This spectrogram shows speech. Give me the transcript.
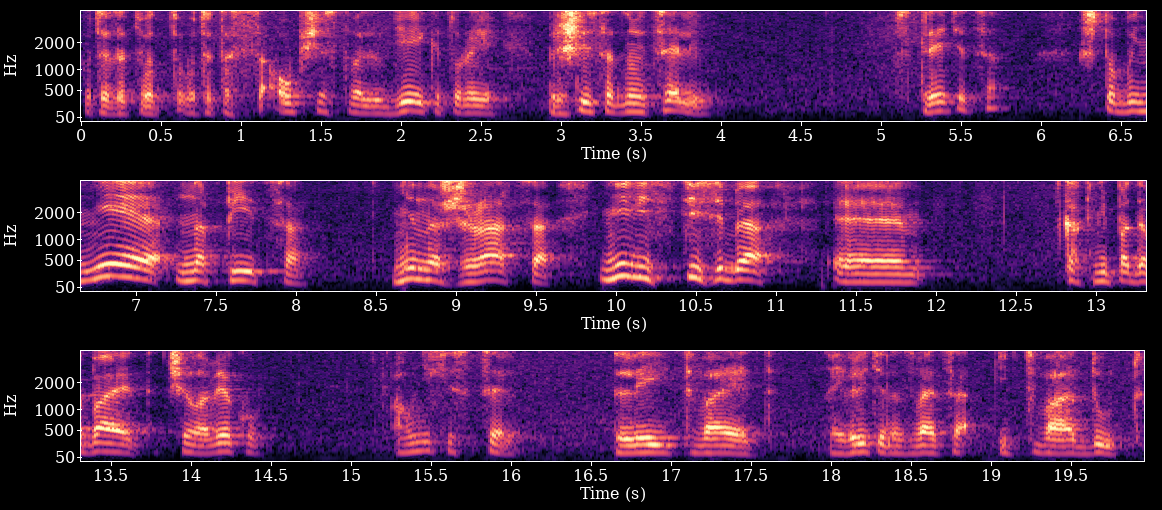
вот, этот вот, вот это сообщество людей, которые пришли с одной целью – встретиться – чтобы не напиться, не нажраться, не вести себя, э, как не подобает человеку, а у них есть цель. Лейтваэт. На иврите называется итваадут.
